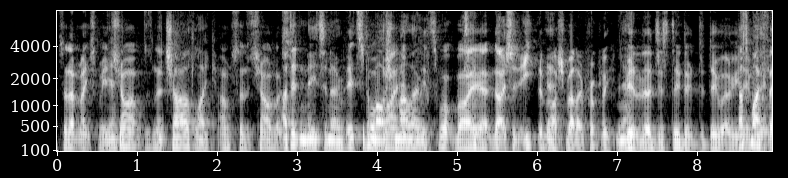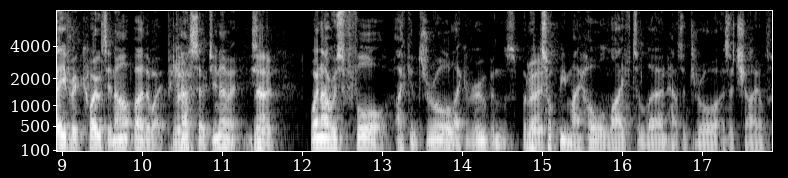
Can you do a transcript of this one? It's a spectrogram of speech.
So that makes me yeah. a child, doesn't You're it? childlike. I'm sort of childlike. I didn't need to know It's the marshmallow. My, it's what my uh, no. I should eat the marshmallow probably. Yeah. Just do, do, do whatever you That's my favourite quote in art, by the way. Picasso, do you know it? He said, No. When I was four, I could draw like Rubens, but Right. it took me my whole life to learn how to draw as a child.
